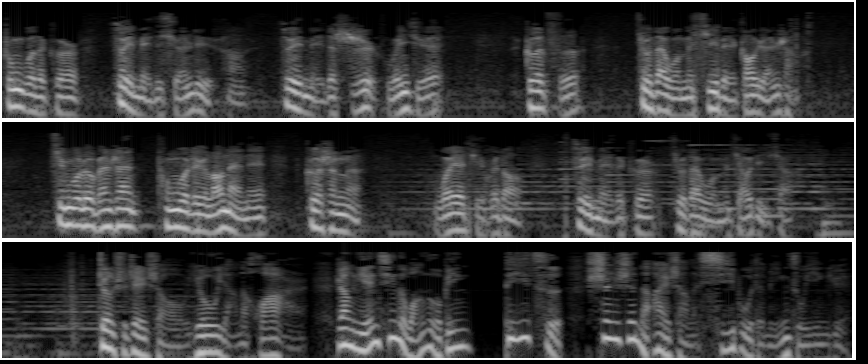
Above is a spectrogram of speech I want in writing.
中国的歌最美的旋律啊，最美的诗文学歌词，就在我们西北高原上。经过六盘山，通过这个老奶奶歌声呢，我也体会到。最美的歌就在我们脚底下。正是这首悠扬的花儿，让年轻的王洛宾第一次深深的爱上了西部的民族音乐，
